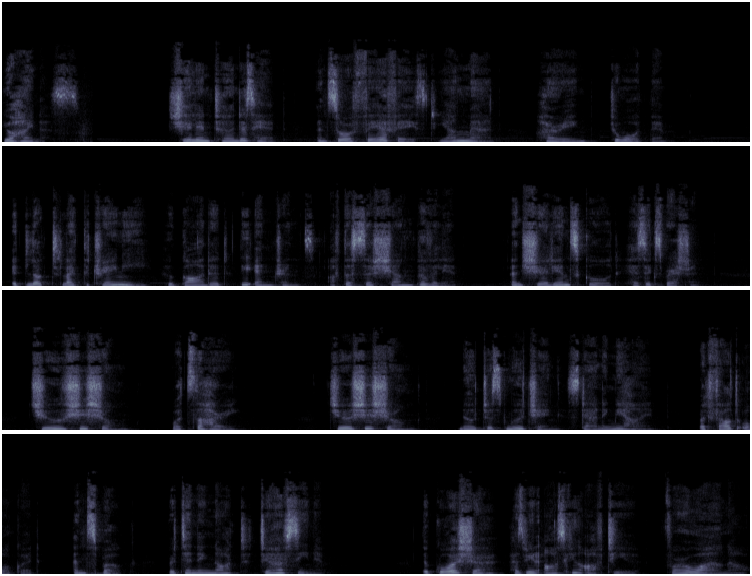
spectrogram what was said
Your Highness. Xie Lian turned his head and saw a fair faced young man hurrying toward them. It looked like the trainee who guarded the entrance of the Sixiang pavilion, and Xie Lian schooled his expression. Zhu Shisheng What's the hurry? Zhu Shisheng noticed Mu Qing standing behind, but felt awkward and spoke, pretending not to have seen him. The Guoshi has been asking after you for a while now.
